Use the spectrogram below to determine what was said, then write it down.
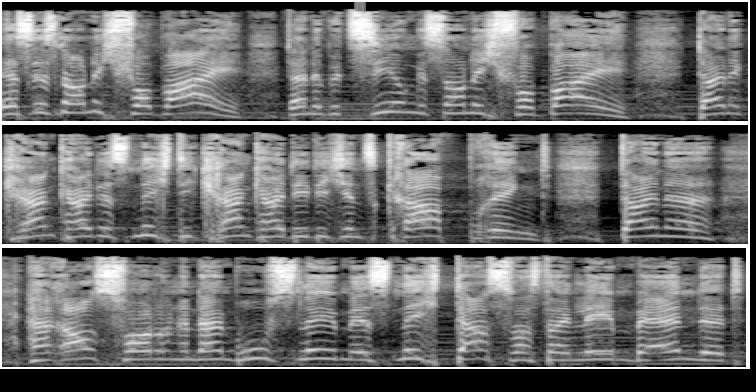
Das ist noch nicht vorbei. Deine Beziehung ist noch nicht vorbei. Deine Krankheit ist nicht die Krankheit, die dich ins Grab bringt. Deine Herausforderung in deinem Berufsleben ist nicht das, was dein Leben beendet.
